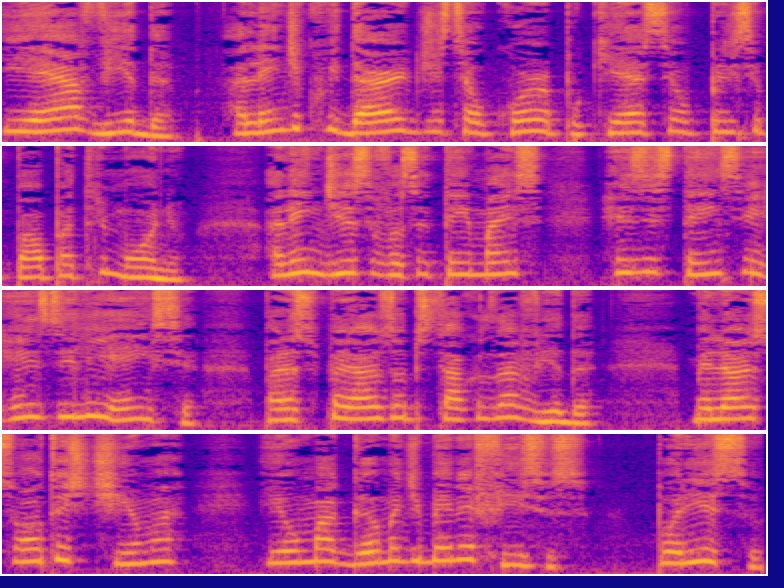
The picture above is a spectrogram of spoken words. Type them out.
e é a vida. Além de cuidar de seu corpo, que é seu principal patrimônio. Além disso, você tem mais resistência e resiliência para superar os obstáculos da vida, melhora sua autoestima e uma gama de benefícios. Por isso,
